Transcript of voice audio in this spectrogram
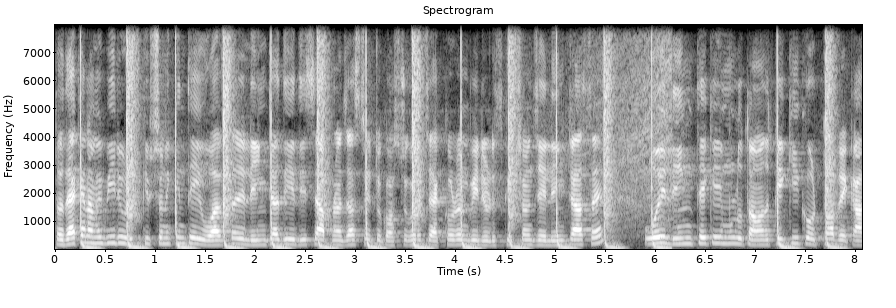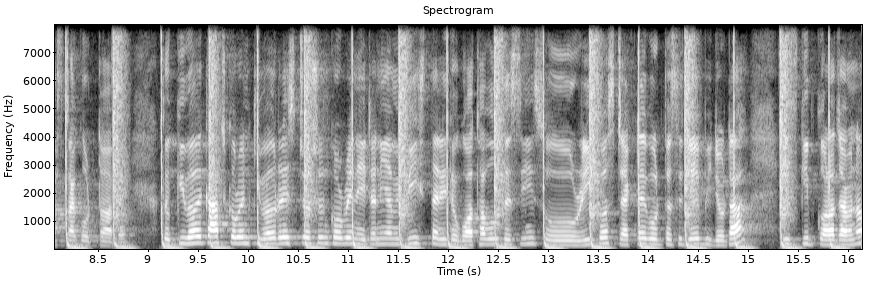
তো দেখেন আমি ভিডিও ডিসক্রিপশনে কিন্তু এই ওয়েবসাইটের লিঙ্কটা দিয়ে দিছি আপনারা জাস্ট একটু কষ্ট করে চেক করবেন ভিডিও ডিসক্রিপশনে যে লিঙ্কটা আছে, ওই লিঙ্ক থেকেই মূলত আমাদেরকে কী করতে হবে, কাজটা করতে হবে। তো কীভাবে কাজ করবেন, কীভাবে রেজিস্ট্রেশন করবেন, এটা নিয়ে আমি বিস্তারিত কথা বলতেছি সো রিকোয়েস্ট একটাই করতেছি যে ভিডিওটা স্কিপ করা যাবে না,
